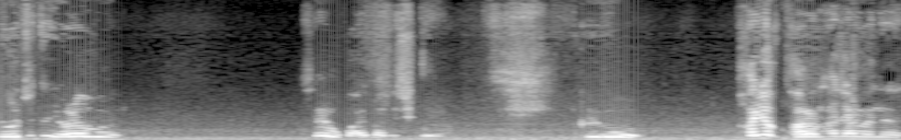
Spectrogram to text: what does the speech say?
어쨌든 여러분 새해 복 많이 받으시고요. 그리고 파격 발언하자면은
